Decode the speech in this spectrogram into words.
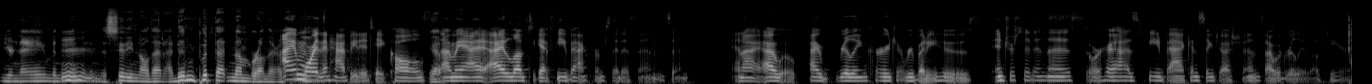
your name and, and the city and all that. I didn't put that number on there. I'm more than happy to take calls. Yep. I mean, I, I love to get feedback from citizens, and and I I really encourage everybody who's interested in this or who has feedback and suggestions. I would really love to hear. it.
